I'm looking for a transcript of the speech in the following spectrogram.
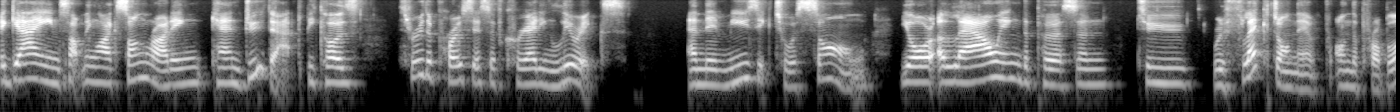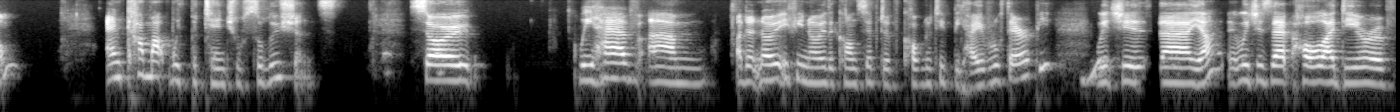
again, something like songwriting can do that because through the process of creating lyrics and then music to a song, you're allowing the person to reflect on their on the problem and come up with potential solutions. So we have um, I don't know if you know the concept of cognitive behavioral therapy, mm-hmm. which is uh, yeah, which is that whole idea of,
